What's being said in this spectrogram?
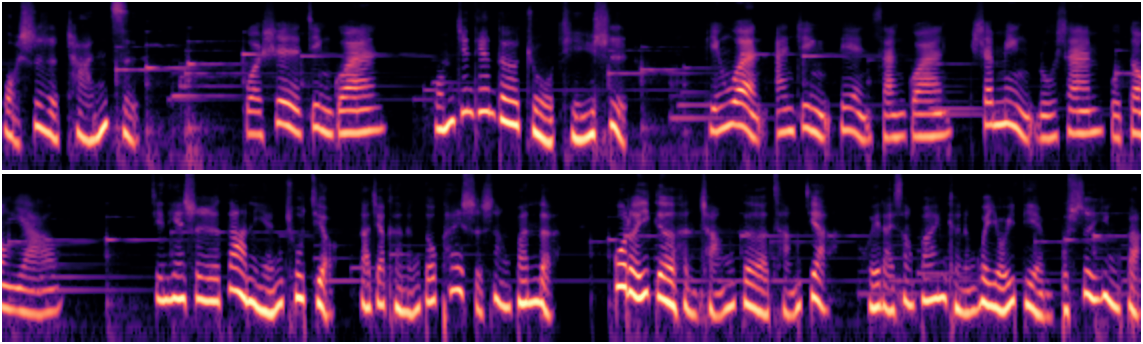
我是禅子，我是静观。我们今天的主题是平稳安静练三观，生命如山不动摇。今天是大年初九，大家可能都开始上班了。过了一个很长的长假，回来上班可能会有一点不适应吧。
